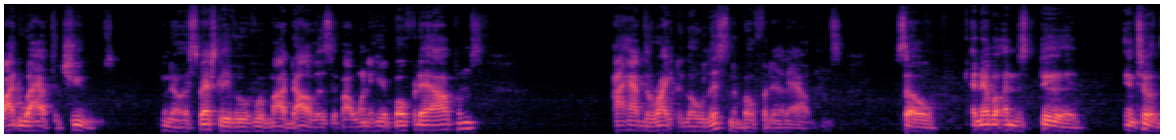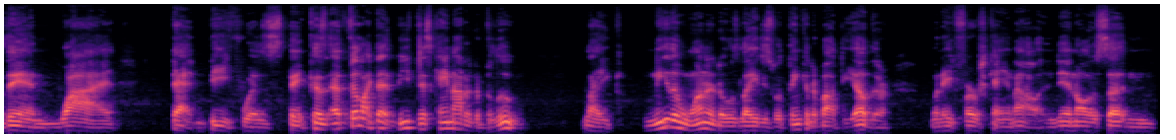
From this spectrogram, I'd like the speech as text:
Why do I have to choose? You know, especially with my dollars. If I want to hear both of their albums, I have the right to go listen to both of their albums. So I never understood until then why that beef was because I feel like that beef just came out of the blue. Like neither one of those ladies were thinking about the other when they first came out, and then all of a sudden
